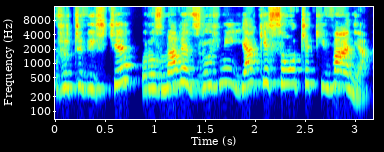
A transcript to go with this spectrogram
rzeczywiście rozmawiać z ludźmi, jakie są oczekiwania,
